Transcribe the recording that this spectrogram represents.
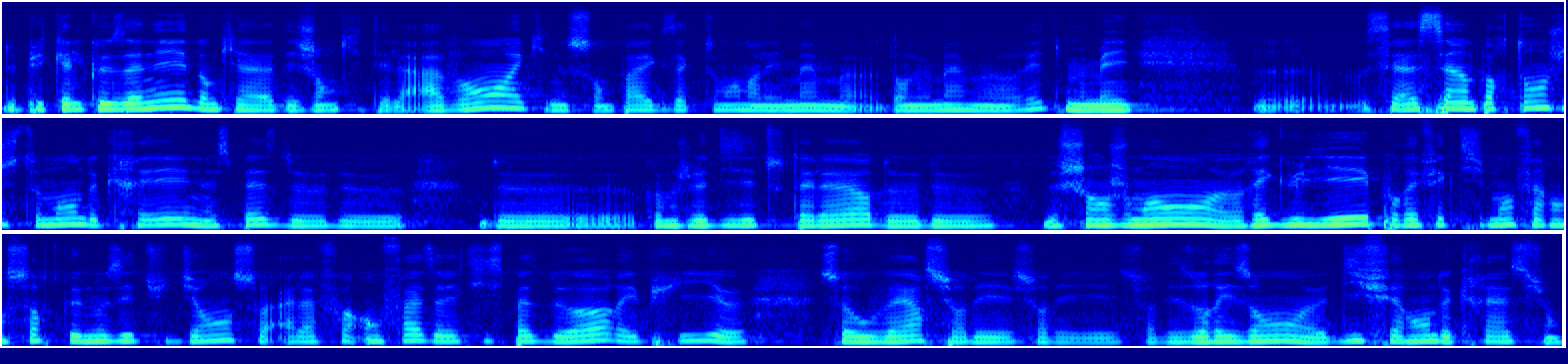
depuis quelques années. Donc il y a des gens qui étaient là avant et qui ne sont pas exactement dans, les mêmes, dans le même rythme. Mais c'est assez important justement de créer une espèce de, de, comme je le disais tout à l'heure, de, de, changements euh, réguliers pour effectivement faire en sorte que nos étudiants soient à la fois en phase avec ce qui se passe dehors et puis euh, soient ouverts sur des, sur des, sur des horizons euh, différents de création.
